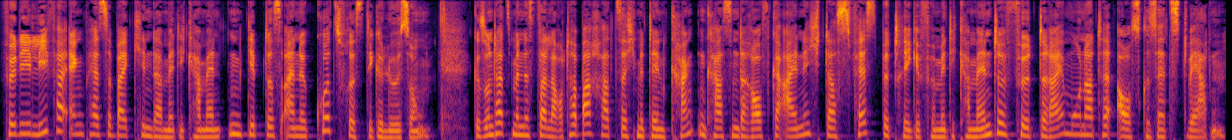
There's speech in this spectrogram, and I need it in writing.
Für die Lieferengpässe bei Kindermedikamenten gibt es eine kurzfristige Lösung. Gesundheitsminister Lauterbach hat sich mit den Krankenkassen darauf geeinigt, dass Festbeträge für Medikamente für drei Monate ausgesetzt werden.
